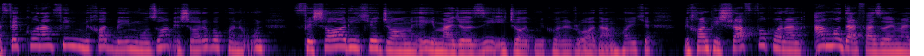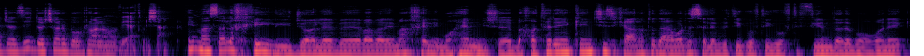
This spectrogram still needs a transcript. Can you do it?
فکر کنم فیلم می‌خواد به این موضوع هم اشاره بکنه. اون فشاری که جامعه مجازی ایجاد می‌کنه رو آدم هایی که می‌خوان پیشرفت بکنن اما در فضای مجازی دچار بحران هویت میشن. این مسئله خیلی جالبه و برای من خیلی مهم میشه. به خاطر اینکه این چیزی که الان تو در مورد سلبریتی گفتی گفتی فیلم داره به عنوان یک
